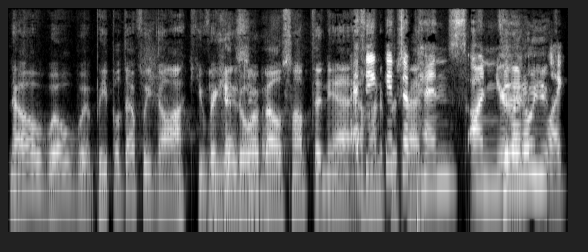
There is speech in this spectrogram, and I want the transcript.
No, well, well, people definitely knock. You ring guys the do doorbell, something. Yeah, I think 100%. it depends on 'Cause I your know you- like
